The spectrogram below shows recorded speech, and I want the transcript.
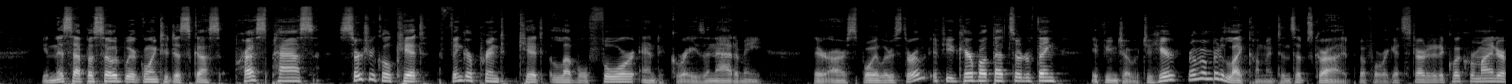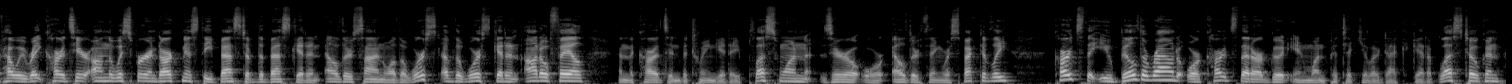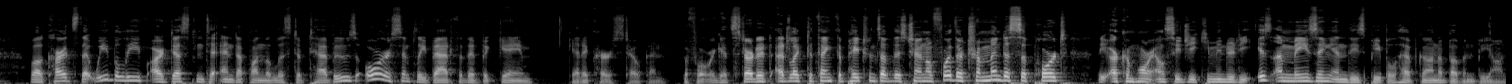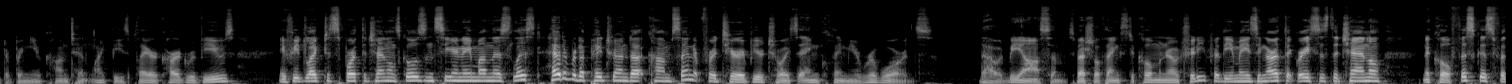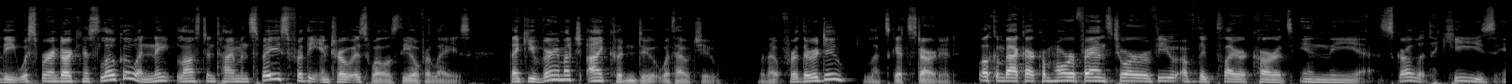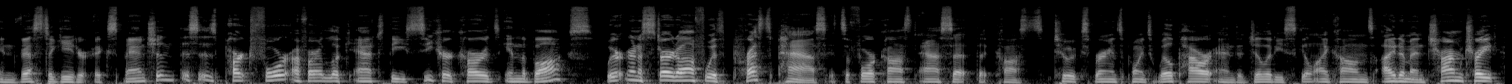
In this episode, we're going to discuss Press Pass, Surgical Kit, Fingerprint Kit Level 4, and Gray's Anatomy. There are spoilers throughout if you care about that sort of thing. If you enjoy what you hear, remember to like, comment, and subscribe. Before we get started, a quick reminder of how we rate cards here on The Whisper in Darkness. The best of the best get an Elder Sign, while the worst of the worst get an Auto Fail, and the cards in between get a plus one, zero, or Elder Thing, respectively. Cards that you build around or cards that are good in one particular deck get a Bless token, while cards that we believe are destined to end up on the list of taboos or are simply bad for the big game get a curse token. Before we get started, I'd like to thank the patrons of this channel for their tremendous support. The Arkham Horror LCG community is amazing, and these people have gone above and beyond to bring you content like these player card reviews. If you'd like to support the channel's goals and see your name on this list, head over to patreon.com, sign up for a tier of your choice, and claim your rewards. That would be awesome. Special thanks to Cole Monroe for the amazing art that graces the channel, Nicole Fiscus for the Whisper in Darkness logo, and Nate Lost in Time and Space for the intro as well as the overlays. Thank you very much. I couldn't do it without you. Without further ado, let's get started. Welcome back, Arkham Horror fans, to our review of the player cards in the uh, Scarlet Keys Investigator expansion. This is part four of our look at the Seeker cards in the box. We're going to start off with Press Pass. It's a four cost asset that costs two experience points, willpower, and agility skill icons, item, and charm trait.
